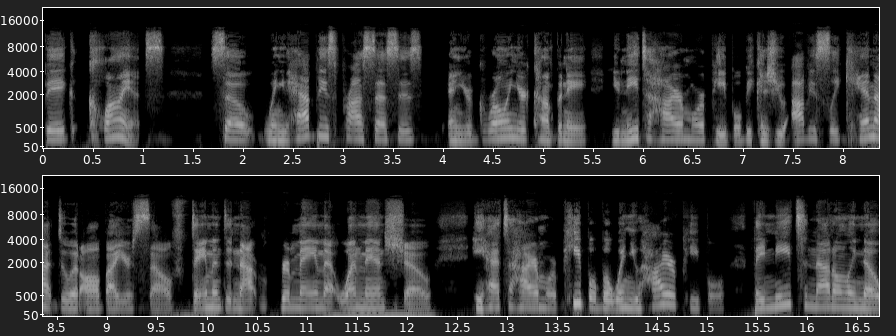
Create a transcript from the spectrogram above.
big clients. So when you have these processes, and you're growing your company, you need to hire more people because you obviously cannot do it all by yourself. Damon did not remain that one man show. He had to hire more people, but when you hire people, they need to not only know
